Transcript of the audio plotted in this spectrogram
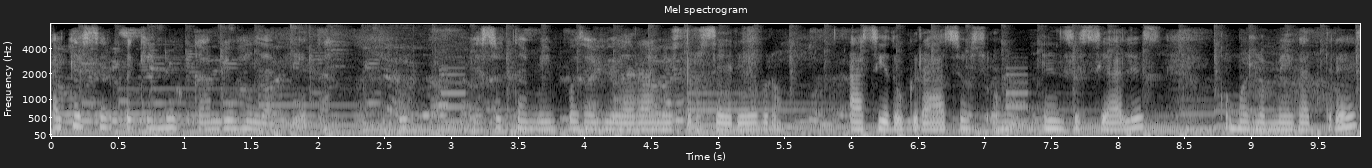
Hay que hacer pequeños cambios en la dieta. Eso también puede ayudar a nuestro cerebro. Ácidos grasos o esenciales como el omega 3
